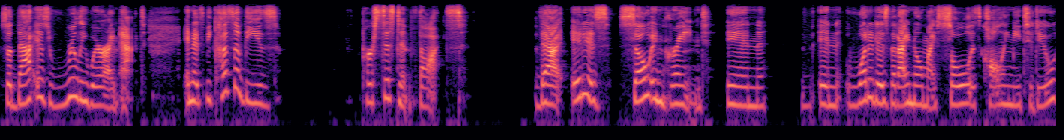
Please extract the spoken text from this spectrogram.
So that is really where I'm at. And it's because of these persistent thoughts that it is so ingrained in in what it is that I know my soul is calling me to do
